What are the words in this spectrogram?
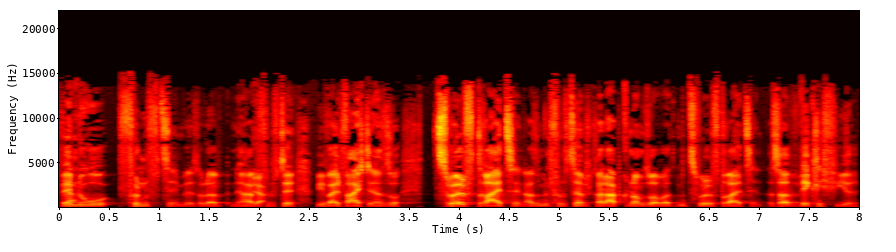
wenn du 15 bist oder ja, Ja. 15. Wie weit war ich denn dann so? 12, 13. Also mit 15 habe ich gerade abgenommen, so aber mit 12, 13. Das war wirklich viel.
